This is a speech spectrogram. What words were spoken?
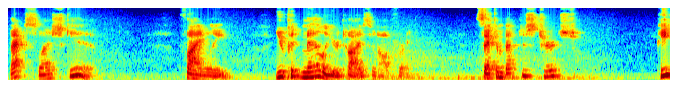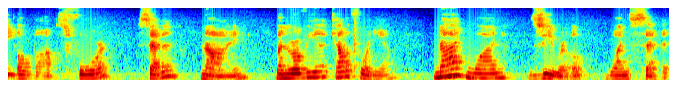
backslash give. Finally, you could mail your tithes and offering. Second Baptist Church, P.O. Box 479, Monrovia, California 91017.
